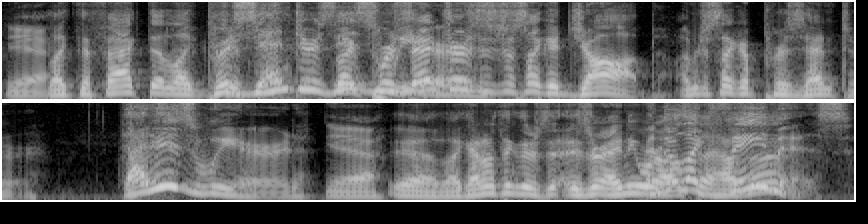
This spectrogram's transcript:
Yeah. Like the fact that like just- Presenters like is presenters weird. is just like a job. I'm just like a presenter. That is weird. yeah. Yeah. Like I don't think there's is there anywhere And they're else like that has that? famous.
